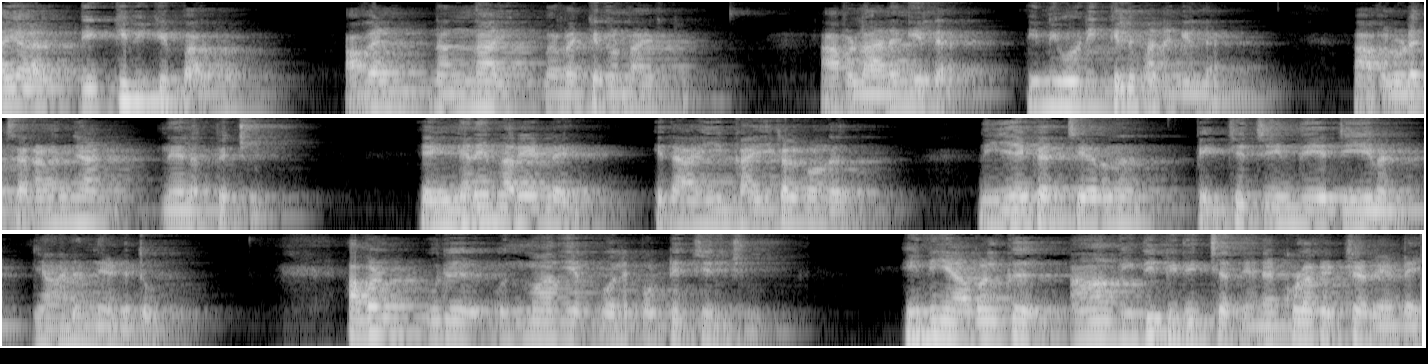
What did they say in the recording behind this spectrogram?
അയാൾ വിക്കി വിക്കി പറഞ്ഞു. അവൻ നന്നായി വിറയ്ക്കുന്നുണ്ടായിരുന്നു അവൾ അനങ്ങില്ല. ഇനി ഒരിക്കലും അനങ്ങില്ല. അവളുടെ ചരണം ഞാൻ നിലപ്പിച്ചു. എങ്ങനെയെന്നറിയണ്ടേ? ഇതാ ഈ കൈകൾ കൊണ്ട്. നീയൊക്കെ ചേർന്ന് പിച്ചു ചീന്തിയ ജീവൻ ഞാനെന്ന് എടുത്തു. അവൾ ഒരു ഉന്മാതിയെ പോലെ പൊട്ടിച്ചിരിച്ചു. ഇനി അവൾക്ക് ആ വിധി വിധിച്ച നിനക്കുള്ള രക്ഷ വേണ്ടേ?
